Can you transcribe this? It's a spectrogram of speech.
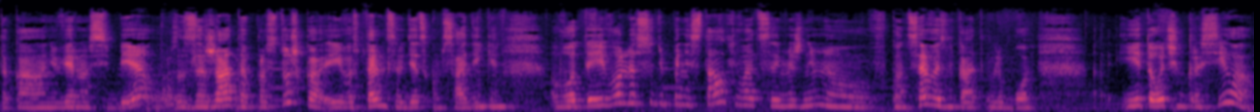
такая неуверенная в себе, Простушка зажатая простушка и воспитательница в детском садике. Мгм. Вот, и воля судеб не сталкивается, и между ними в конце возникает любовь. И это очень красиво,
